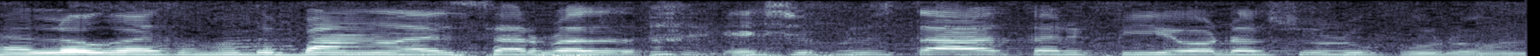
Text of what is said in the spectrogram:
হ্যালো গাইস, আমাদের বাংলাদেশ সার্ভার এসে পড়েছে তাড়াতাড়ি পি অর্ডার শুরু করুন।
